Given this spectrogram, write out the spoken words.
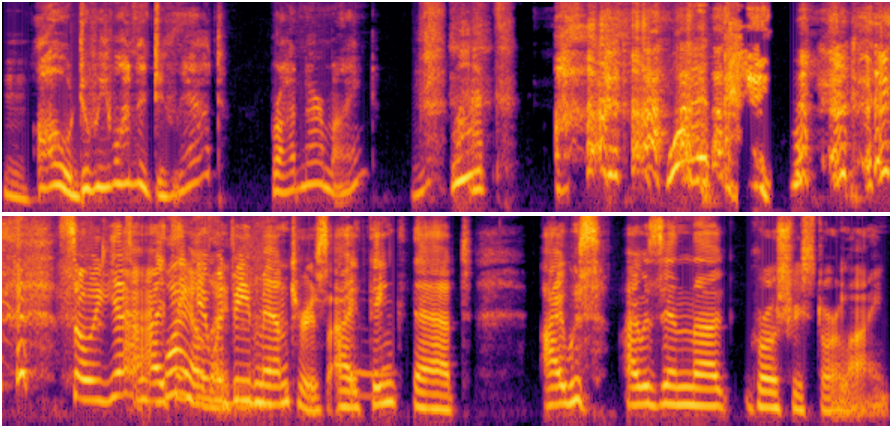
Hmm. Oh, do we want to do that? Broaden our mind? What? what? so yeah, I think it would idea. be mentors. I think that I was I was in the grocery store line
